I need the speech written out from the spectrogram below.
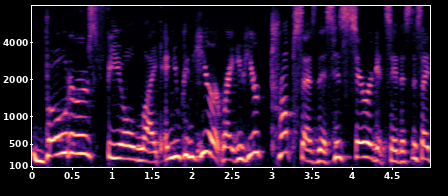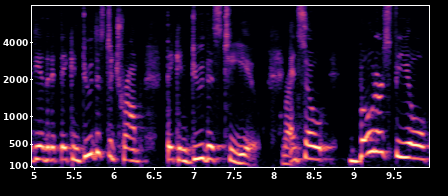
voters feel like, and you can hear it, right? You hear Trump says this, his surrogates say this, this idea that if they can do this to Trump, they can do this to you. Right. And so voters feel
